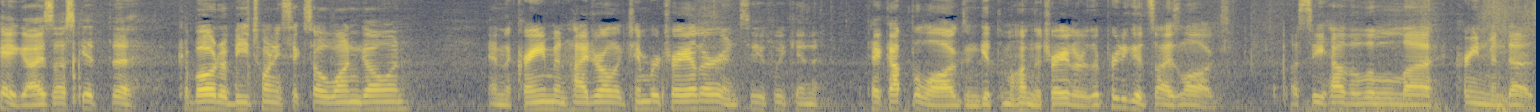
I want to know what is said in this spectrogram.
Okay guys, let's get the Kubota B2601 going and the Kranman hydraulic timber trailer and see if we can pick up the logs and get them on the trailer. They're pretty good sized logs. Let's see how the little uh, Kranman does.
